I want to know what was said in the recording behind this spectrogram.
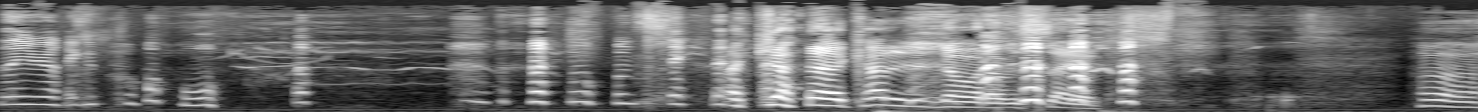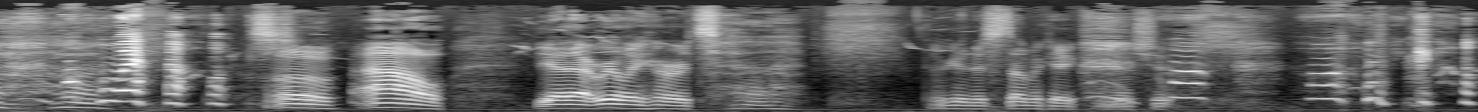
then you're like, oh. I won't say I that. kind of, I kind of didn't know what I was saying. Uh, Wow. oh, ow. Yeah, that really hurts. I'm getting a stomach ache from that shit. Oh my god.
